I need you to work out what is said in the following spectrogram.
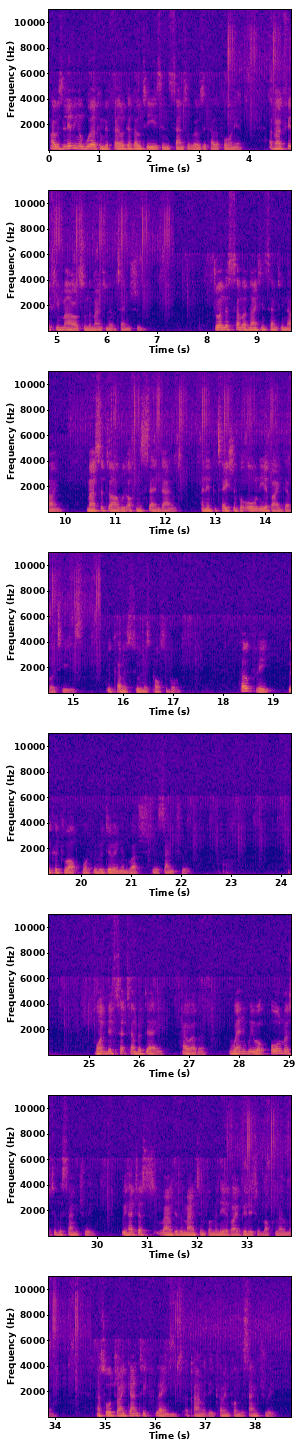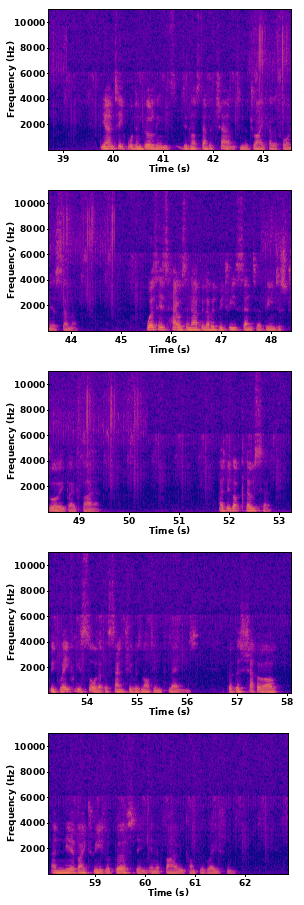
I was living and working with fellow devotees in Santa Rosa, California, about 50 miles from the Mountain of Attention. During the summer of 1979, Master Da would often send out an invitation for all nearby devotees to come as soon as possible. Hopefully, we could drop what we were doing and rush to the sanctuary. One mid-September day, however, when we were almost to the sanctuary, we had just rounded the mountain from the nearby village of Loch Lomond and saw gigantic flames apparently coming from the sanctuary. The antique wooden buildings did not stand a chance in the dry California summer. Was his house and our beloved retreat center being destroyed by fire? As we got closer, we gratefully saw that the sanctuary was not in flames, but the chaparral and nearby trees were bursting in a fiery conflagration,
